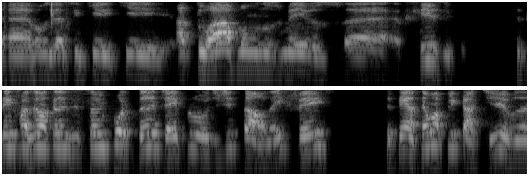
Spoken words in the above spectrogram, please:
é, vamos dizer assim, que, que atuavam nos meios é, físicos, você tem que fazer uma transição importante aí para o digital, né? E fez. Você tem até um aplicativo né,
